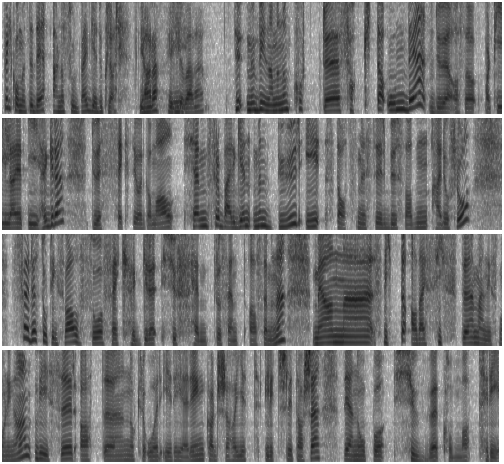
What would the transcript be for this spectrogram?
Velkommen til det. Erna Solberg, er du klar? Ja da, hyggelig å være her. Du, Vi begynner med noen korte fakta om det. Du er altså partileder i Høyre. Du er 60 år gammel, kommer fra Bergen, men bor i statsministerbostaden her i Oslo. Førre stortingsvalg så fikk Høyre 25% av stemmene, men eh, snittet av de siste meningsmålingene viser at eh, noen år i regjering kanskje har gitt litt slitasje. Det er nå på 20,3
